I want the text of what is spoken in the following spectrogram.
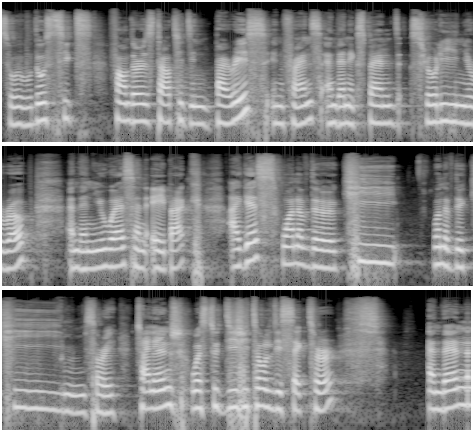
So those six founders started in Paris, in France, and then expand slowly in Europe, and then US and APAC. I guess one of the key one of the key, mm, sorry, challenge was to digital this sector and then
